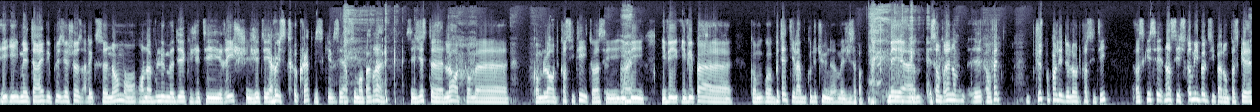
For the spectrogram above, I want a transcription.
il, m'est arrivé plusieurs choses avec ce nom. On, a voulu me dire que j'étais riche j'étais aristocrate, mais ce c'est absolument pas vrai. C'est juste euh, Lord comme euh, comme Lord Cossity, tu vois. C'est il Ouais. vit il vit il vit pas euh, comme bon, peut-être il a beaucoup de thunes, hein, mais je sais pas. Mais euh, son vrai nom, euh, en fait, juste pour parler de Lord Cossity, est-ce que c'est non c'est Stomy Bugsy pardon parce que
